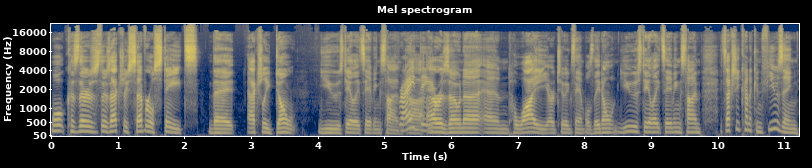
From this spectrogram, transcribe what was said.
Well, because there's there's actually several states that actually don't use daylight savings time. Right, Uh, they- Arizona and Hawaii are two examples. They don't use daylight savings time. It's actually kind of confusing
